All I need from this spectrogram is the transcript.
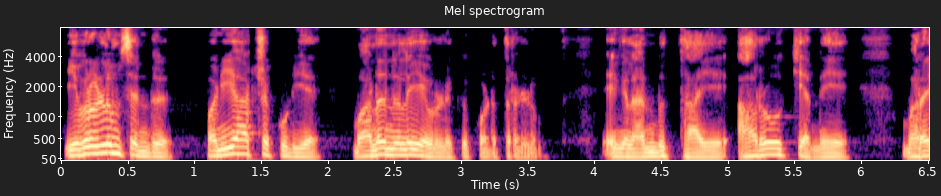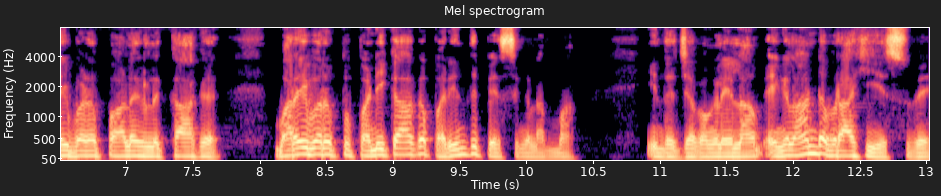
இவர்களும் சென்று பணியாற்றக்கூடிய மனநிலை அவர்களுக்கு கொடுத்துள்ளும் எங்கள் அன்பு தாயே ஆரோக்கிய அன்னையே மறைபரப்பாளர்களுக்காக மறைபரப்பு பணிக்காக பரிந்து பேசுங்கள் அம்மா. இந்த ஜபங்களெல்லாம் எங்கள் ஆண்டவராகி இயேசுவே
